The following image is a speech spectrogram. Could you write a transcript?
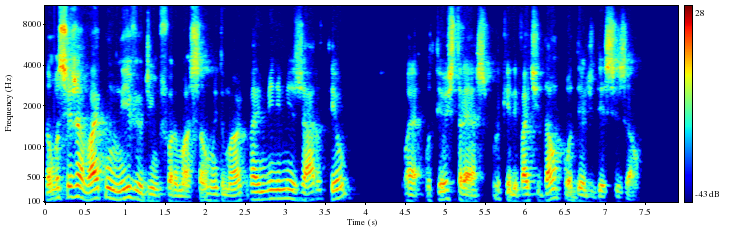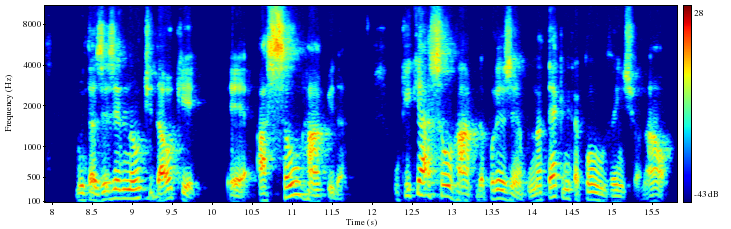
Então, você já vai com um nível de informação muito maior que vai minimizar o teu é, o teu estresse, porque ele vai te dar um poder de decisão. Muitas vezes ele não te dá o quê? É, ação rápida. O que é ação rápida? Por exemplo, na técnica convencional,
